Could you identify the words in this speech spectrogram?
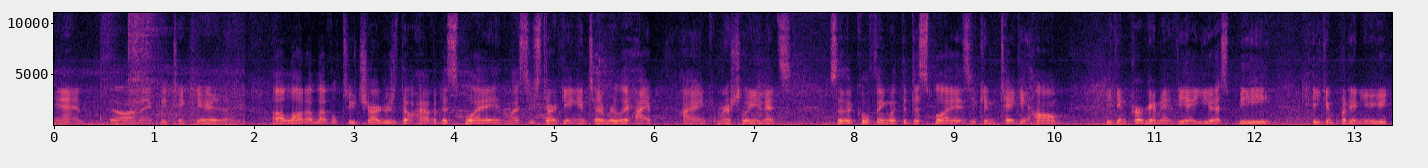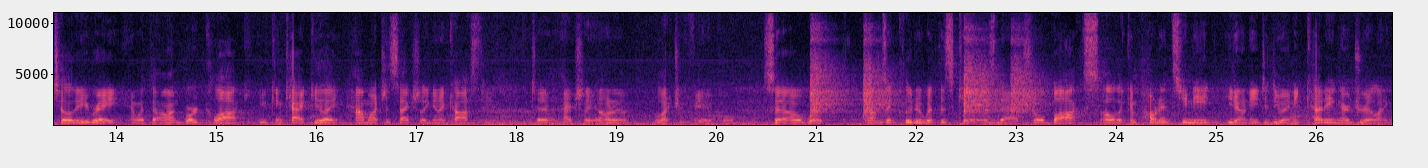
and they'll automatically take care of that. A lot of level 2 chargers don't have a display unless you start getting into really high high-end commercial units. So the cool thing with the display is you can take it home, you can program it via USB, you can put in your utility rate, and with the onboard clock, you can calculate how much it's actually going to cost you to actually own an electric vehicle. So what comes included with this kit is the actual box, all the components you need. You don't need to do any cutting or drilling.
